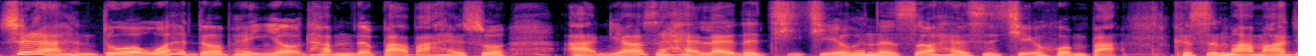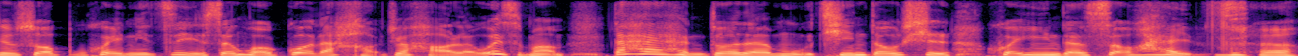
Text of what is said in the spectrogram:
虽然很多我很多朋友他们的爸爸还说啊，你要是还来得及结婚的时候，还是结婚吧。可是妈妈就说不会，你自己生活过得好就好了。为什么？大概很多的母亲都是婚姻的受害者，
